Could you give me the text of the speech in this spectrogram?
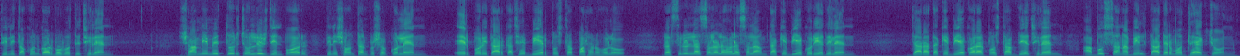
তিনি তখন গর্ভবতী ছিলেন। স্বামী মৃত্যুর চল্লিশ দিন পর তিনি সন্তান প্রসব করলেন। এরপরই তার কাছে বিয়ের প্রস্তাব পাঠানো হলো। রসুলুল্লাহ সাল্লাহ সাল্লাম তাকে বিয়ে করিয়ে দিলেন। যারা তাকে বিয়ে করার প্রস্তাব দিয়েছিলেন আবুস সানাবিল তাদের মধ্যে একজন।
